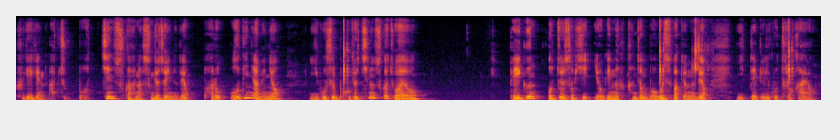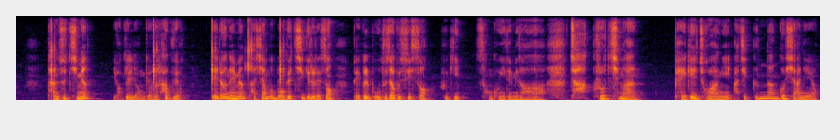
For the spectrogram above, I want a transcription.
흑에겐 아주 멋진 수가 하나 숨겨져 있는데요. 바로 어디냐면요. 이곳을 먹여치는 수가 좋아요. 백은 어쩔 수 없이 여기 있는 흑한점 먹을 수밖에 없는데요. 이때 밀고 들어가요. 단수 치면 여길 연결을 하고요. 때려내면 다시 한번 먹여치기를 해서 백을 모두 잡을 수 있어 흑이 성공이 됩니다. 자, 그렇지만 백의 저항이 아직 끝난 것이 아니에요.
